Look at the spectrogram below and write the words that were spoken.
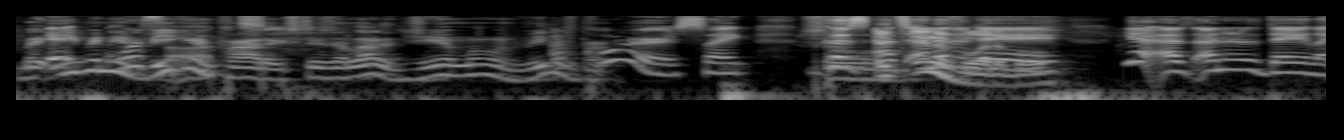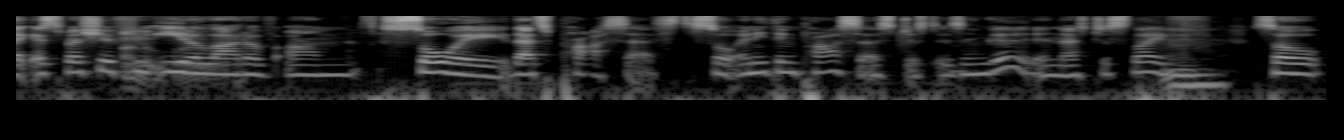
But It- even in vegan fucked. products, there's a lot of GMO and vegan products. Of products. course, like because So- at the end of the day, yeah, at the end of the day, like especially if you eat a lot of um soy that's processed, so anything processed just isn't good, and that's just life. Mm. So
